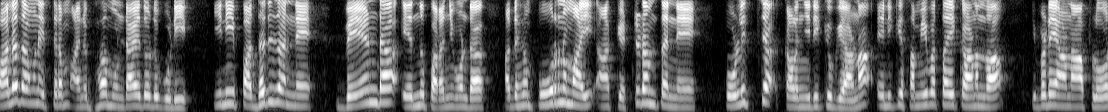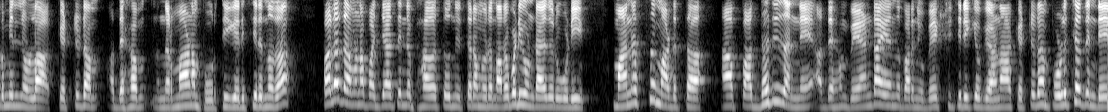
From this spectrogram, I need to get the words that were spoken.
പലതവണ ഇത്തരം അനുഭവം ഉണ്ടായതോടുകൂടി ഇനി പദ്ധതി തന്നെ വേണ്ട എന്ന് പറഞ്ഞുകൊണ്ട് അദ്ദേഹം പൂർണമായി ആ കെട്ടിടം തന്നെ പൊളിച്ച കളഞ്ഞിരിക്കുകയാണ്. എനിക്ക് സമീപത്തായി കാണുന്ന ഇവിടെയാണ് ആ ഫ്ലോർ മില്ലിനുള്ള കെട്ടിടം അദ്ദേഹം നിർമ്മാണം പൂർത്തീകരിച്ചിരുന്നത്. പലതവണ പഞ്ചായത്തിന്റെ ഭാഗത്തു നിന്ന് ഇത്തരം ഒരു നടപടി ഉണ്ടായതോടുകൂടി മനസ്സ് മടുത്ത ആ പദ്ധതി തന്നെ അദ്ദേഹം വേണ്ട എന്ന് പറഞ്ഞ് ഉപേക്ഷിച്ചിരിക്കുകയാണ്. ആ കെട്ടിടം പൊളിച്ചതിന്റെ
